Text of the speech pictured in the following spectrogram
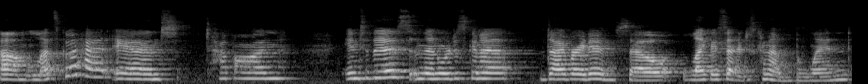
um, let's go ahead and tap on into this and then we're just gonna dive right in. So like I said, I just kind of blend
